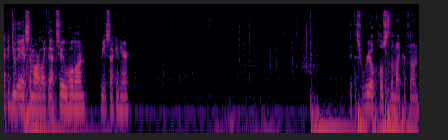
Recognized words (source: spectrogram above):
I could do ASMR like that too. Hold on. Give me a second here. Get this real close to the microphone.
